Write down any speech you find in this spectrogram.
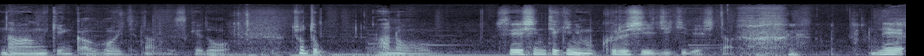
何件か動いてたんですけどちょっとあの精神的にも苦しい時期でした。で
